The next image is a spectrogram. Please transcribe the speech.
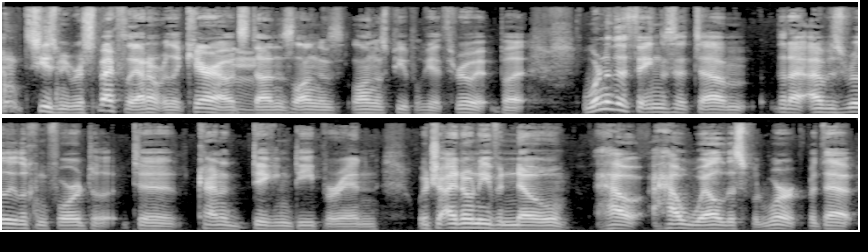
Excuse me, respectfully, I don't really care how it's Mm. done as long as, as long as people get through it. But one of the things that um, that I, I was really looking forward to to kind of digging deeper in, which I don't even know how how well this would work, but that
